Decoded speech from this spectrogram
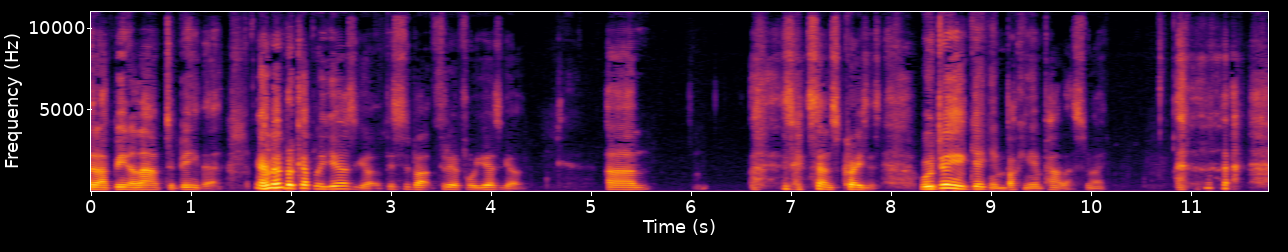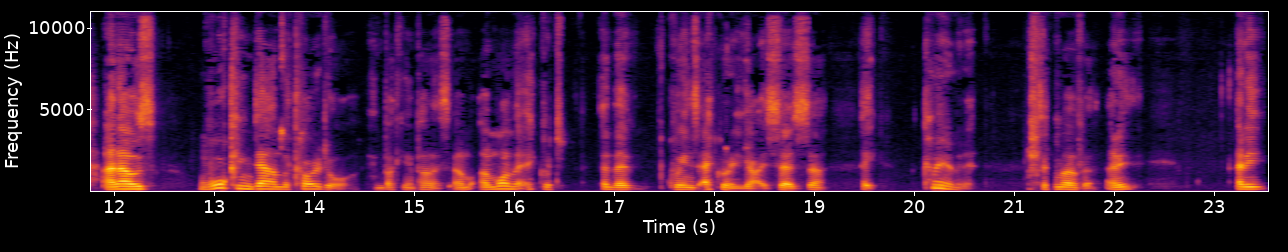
that I've been allowed to be there. I remember a couple of years ago. This is about three or four years ago. Um, this sounds crazy. We were doing a gig in Buckingham Palace, right? and I was walking down the corridor in Buckingham Palace, and, and one of the equity, the Queen's equity guys says, uh, "Hey, come here a minute." So come over, and he and he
